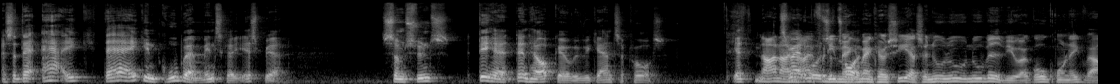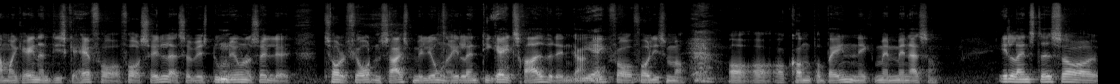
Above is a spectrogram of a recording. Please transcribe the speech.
Altså, der er ikke, der er ikke en gruppe af mennesker i Esbjerg, som synes, det her, den her opgave vil vi gerne tage på os. Ja, Nej, nej, nej, fordi man, jeg- man kan jo sige, altså nu, nu, nu ved vi jo af gode grunde ikke, hvad amerikanerne de skal have for, for at sælge. Altså hvis du mm. nævner selv øh, 12, 14, 16 millioner, et eller andet, de gav 30 dengang, Ja. ikke, for, for ligesom at, at, at, at komme på banen. Ikke? Men, men altså, et eller andet sted, så,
